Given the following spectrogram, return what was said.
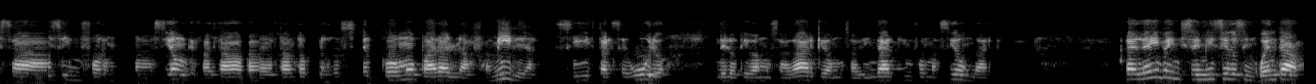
esa, esa información que faltaba para tanto los docentes como para la familia, ¿sí? estar seguro de lo que vamos a dar, qué vamos a brindar, qué información dar. La ley 26.150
